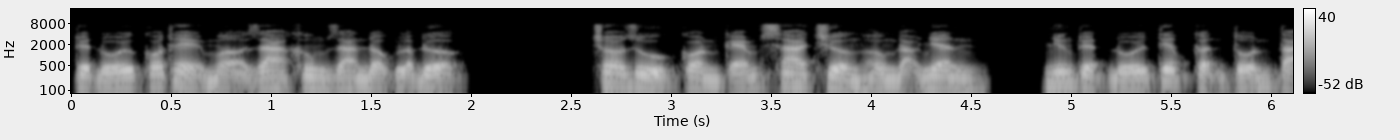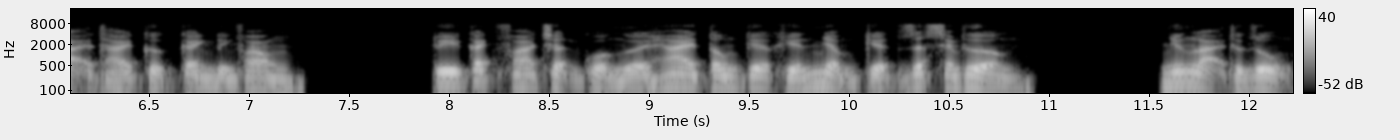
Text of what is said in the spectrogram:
tuyệt đối có thể mở ra không gian độc lập được. Cho dù còn kém xa trường hồng đạo nhân, nhưng tuyệt đối tiếp cận tồn tại thái cực cảnh đỉnh phong. Tuy cách phá trận của người hai tông kia khiến Nhậm Kiệt rất xem thường, nhưng lại thực dụng,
